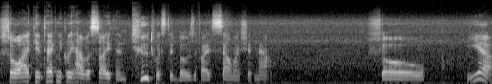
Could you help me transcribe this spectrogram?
So I could technically have a scythe and two twisted bows if I sell my shit now. So, yeah,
